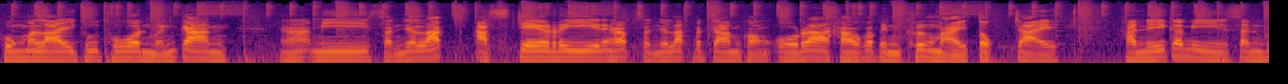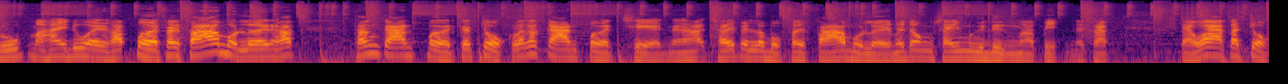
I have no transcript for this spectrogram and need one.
พวงมาลัยทูโทนเหมือนกันนะฮะมีสัญลักษณ์อัสเจรีนะครับ สัญลักษณ์ประจำของโอราเขาก็เป็นเครื่องหมายตกใจ คันนี้ก็มีซันรูฟมาให้ด้วยนะครับ เปิดไฟฟ้าหมดเลยนะครับ ทั้งการเปิดกระจกแล้วก็การเปิดเฉดนะฮะใช้เป็นระบบไฟฟ้าหมดเลย ไม่ต้องใช้มือดึงมาปิดนะครับ แต่ว่ากระจก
